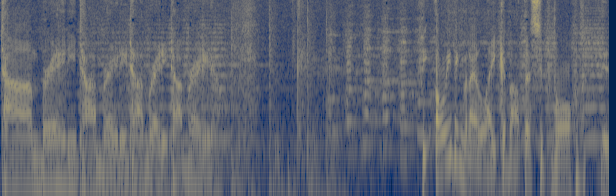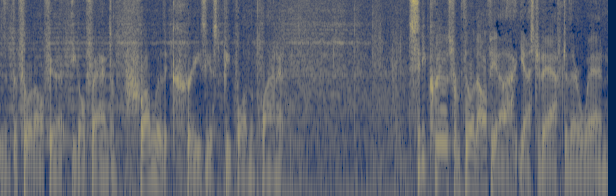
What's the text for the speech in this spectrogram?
Tom Brady, Tom Brady, Tom Brady, Tom Brady. The only thing that I like about this Super Bowl is the Philadelphia Eagle fans are probably the craziest people on the planet. City crews from Philadelphia yesterday after their win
